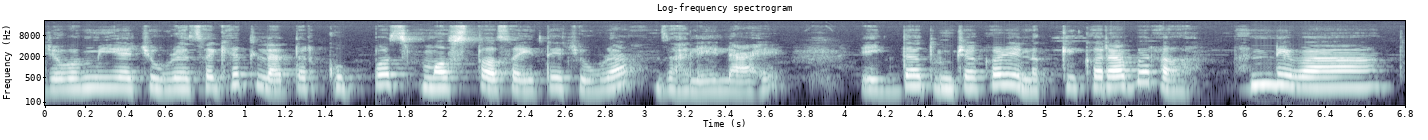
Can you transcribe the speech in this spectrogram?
जेव्हा मी या चिवड्याचा घेतला तर खूपच मस्त असा इथे चिवडा झालेला आहे. एकदा तुमच्याकडे नक्की करा बरं. धन्यवाद.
